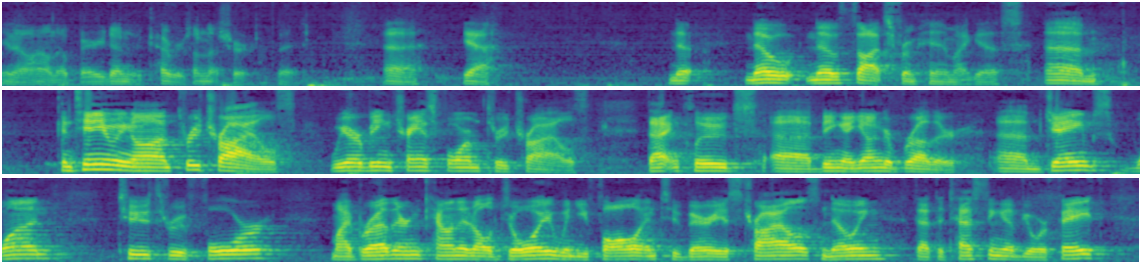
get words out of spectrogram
you know, I don't know, buried under the covers. I'm not sure, but uh, yeah, no, no, no thoughts from him, I guess. Um, continuing on through trials, we are being transformed through trials. That includes uh, being a younger brother. Um, James 1 2 through 4. My brethren, count it all joy when you fall into various trials, knowing that the testing of your faith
